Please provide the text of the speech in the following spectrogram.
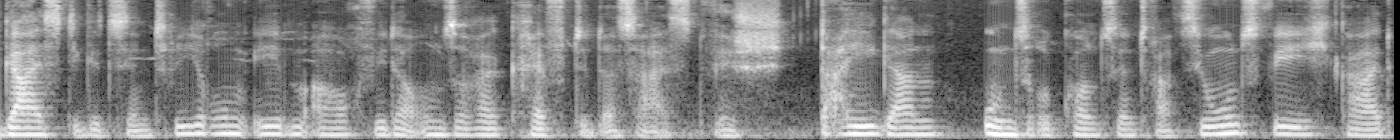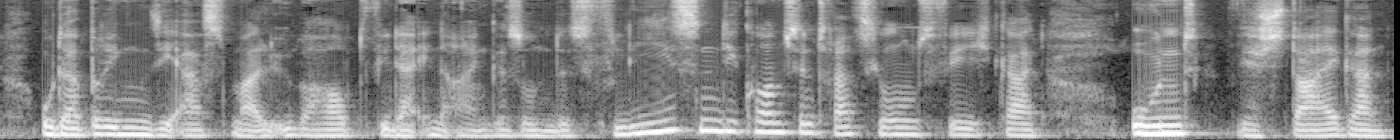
geistige Zentrierung eben auch wieder unserer Kräfte. Das heißt, wir steigern unsere Konzentrationsfähigkeit oder bringen sie erstmal überhaupt wieder in ein gesundes Fließen, die Konzentrationsfähigkeit und wir steigern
